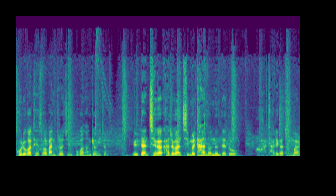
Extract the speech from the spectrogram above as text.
고려가 돼서 만들어진 보관 환경이죠. 일단 제가 가져간 짐을 다 넣었는데도 아, 자리가 정말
